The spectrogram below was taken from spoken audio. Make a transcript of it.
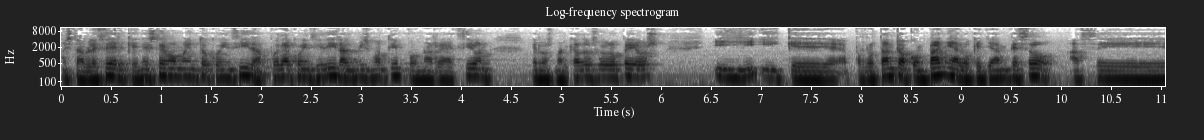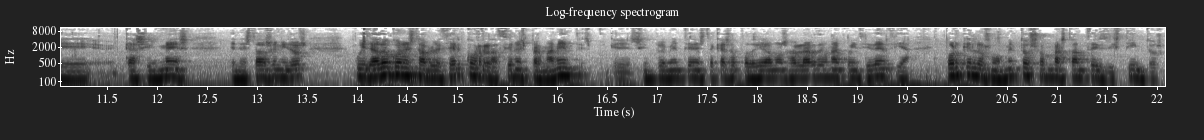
establecer que en este momento coincida, pueda coincidir al mismo tiempo una reacción en los mercados europeos y, que, por lo tanto, acompañe a lo que ya empezó hace casi un mes en Estados Unidos, Cuidado con establecer correlaciones permanentes, porque simplemente en este caso podríamos hablar de una coincidencia, porque los momentos son bastante distintos.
